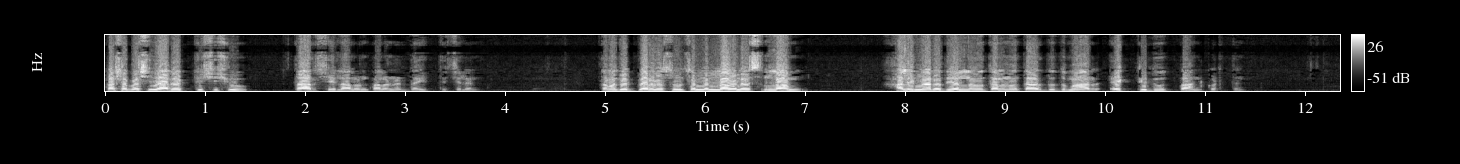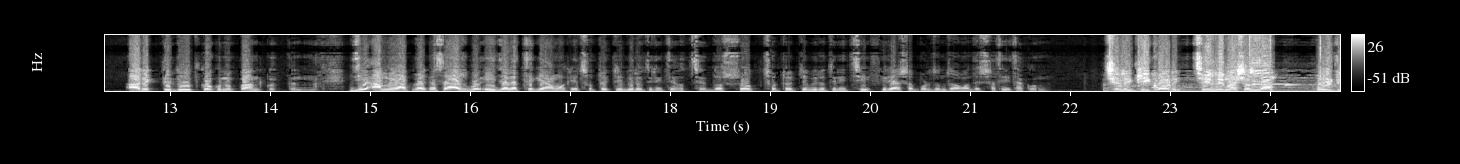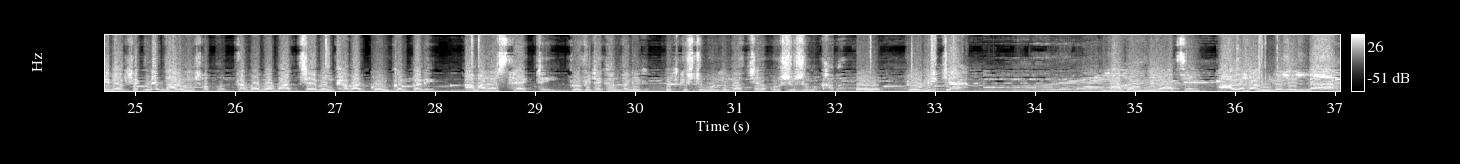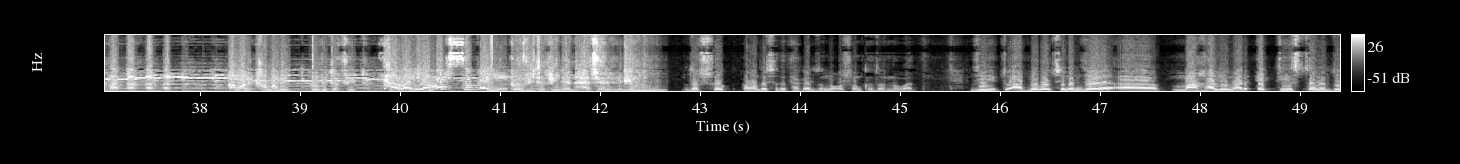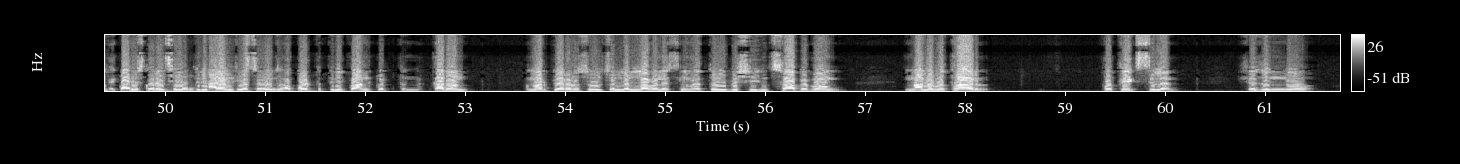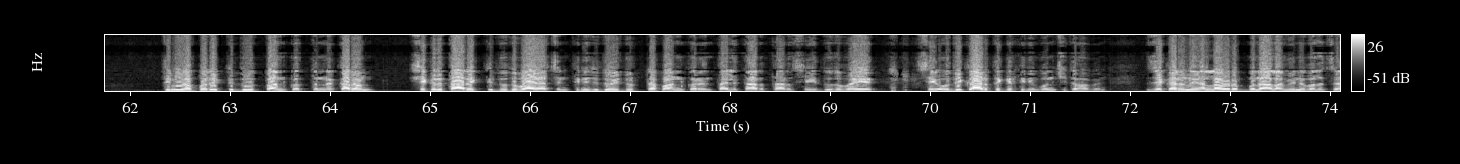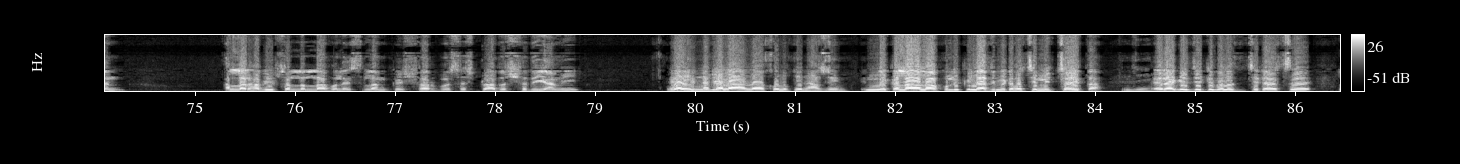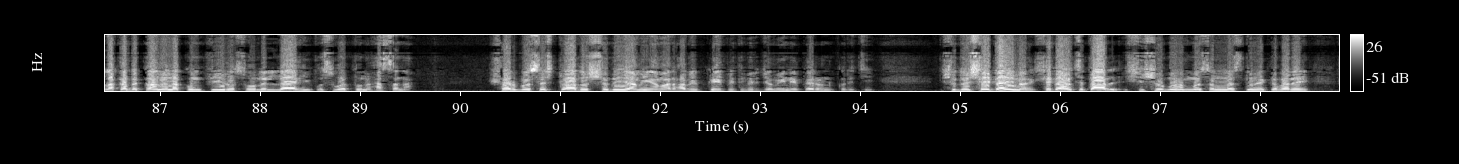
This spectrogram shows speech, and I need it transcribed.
পাশাপাশি আরও একটি শিশু তার সেই লালন পালনের দায়িত্বে ছিলেন। আমাদের প্যারা রসুল সাল্লাহ আলাইসাল্লাম হালিমা রদি আল্লাহ তালন তার দুধমার একটি দুধ পান করতেন। আরেকটি দুধ কখনো পান করতেন না। জি আমি আপনার কাছে আসব এই জায়গা থেকে আমাকে ছোট্ট একটি বিরতি নিতে হচ্ছে। দর্শক ছোট্ট একটি বিরতি নিচ্ছি ফিরে আসা পর্যন্ত আমাদের সাথেই থাকুন। ছেলে কি করে? ছেলে মাসাল্লাহ পোল্ট্রি ব্যবসা করে দারুণ সফল। তা বাবা বাচ্চা এবং খাবার কোন কোম্পানি আমার আস্থা একটাই প্রভিটা কোম্পানির উৎকৃষ্ট মুরগির বাচ্চা ও সুষম খাবার। ও প্রভিটা? বাবা আমি রাজি। আলহামদুলিল্লাহ। আমার খামারে প্রভিটা ফিড খামারি আমার super Provita feed and hatchery দর্শক আমাদের সাথে থাকার জন্য অসংখ্য ধন্যবাদ। জি তো আপনি বলছিলেন যে আহ, মা হালিমার একটি স্তনের দুধ পান করেছিলেন অপরটা তিনি পান। করতেন না। কারণ আমার প্যারা রসুল সাল্লাহ ইসলাম এতই বেশি ইনসাফ এবং মানবতার প্রতীক ছিলেন সেজন্য তিনি অপর একটি দুধ পান করতেন না। কারণ সেখানে তার একটি দুধ ভাই আছেন। তিনি যদি ওই দুধটা পান করেন তাহলে তার তার সেই দুধ ভাইয়ের সেই অধিকার থেকে তিনি বঞ্চিত হবেন। যে কারণে আল্লাহ রব্বুল আলমিনও বলেছেন আল্লাহর হাবিব সাল্লাহ ইসলামকে সর্বশ্রেষ্ঠ আদর্শ দিয়ে আমি ওয়াইন্নাকা লাআলা খুলুকিন আযীম। ইন্নাকা লাআলা খুলুকিল আযীম এটা হচ্ছে নিশ্চয়তা। এর আগে যেটি বলা সেটা হচ্ছে লাকাদ কানা লাকুম ফি রাসূলিল্লাহি উসওয়াতুন হাসানা। সর্বশ্রেষ্ঠ আদর্শ দিয়ে আমি আমার হাবিবকে এই পৃথিবীর জমিনে প্রেরণ করেছি। শুধু সেটাই নয় সেটা হচ্ছে তার শিশু মোহাম্মদ সাল্লাহ ইসলাম একেবারে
